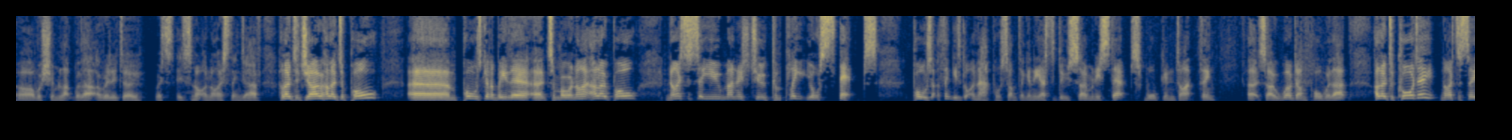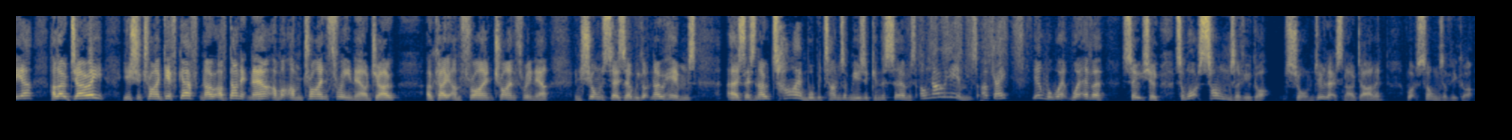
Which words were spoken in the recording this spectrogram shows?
Oh, I wish him luck with that. I really do. It's, it's not a nice thing to have. Hello to Joe. Hello to Paul. Um, Paul's going to be there uh, tomorrow night. Hello, Paul. Nice to see you manage to complete your steps. Paul's, I think he's got an app or something, and he has to do so many steps, walking type thing. Uh, so well done, Paul, with that. Hello to Cordy. Nice to see you. Hello, Joey. You should try giffgaff. No, I've done it now. I'm, I'm trying three now, Joe. Okay, I'm trying trying three now. And Sean says uh, we got no hymns as there's no time. Will be tons of music in the service. Oh, no hymns. Okay, yeah. Well, whatever suits you. So, what songs have you got, Sean? Do let us know, darling. What songs have you got?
